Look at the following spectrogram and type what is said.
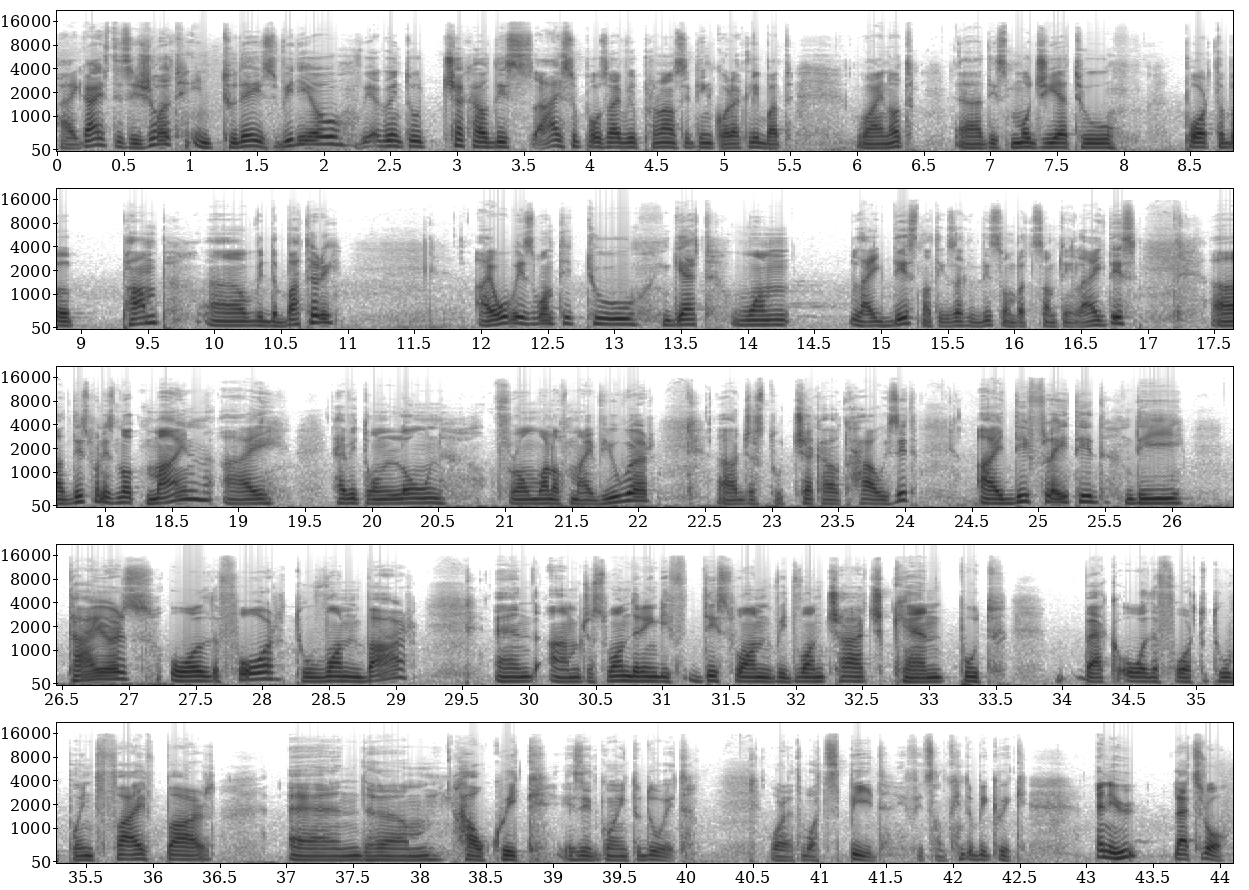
Hi guys, this is Zsolt. In today's video we are going to check out this, I suppose I will pronounce it incorrectly, but why not, uh, this Mojietu portable pump uh, with the battery. I always wanted to get one like this, not exactly this one, but something like this. Uh, this one is not mine, I have it on loan from one of my viewer uh, just to check out how is it. I deflated the tires all the four to one bar. And I'm just wondering if this one with one charge can put back all the four to 2.5 bar and um, how quick is it going to do it? Or at what speed if it's not going to be quick. Anywho let's roll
